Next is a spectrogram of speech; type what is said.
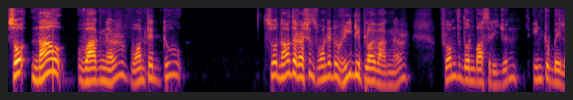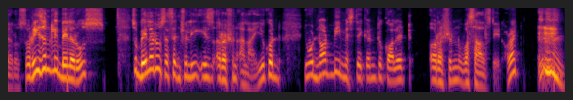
So now Wagner wanted to. So now the Russians wanted to redeploy Wagner from the Donbass region into Belarus. So recently, Belarus. So Belarus essentially is a Russian ally. You could you would not be mistaken to call it a Russian vassal state. All right.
